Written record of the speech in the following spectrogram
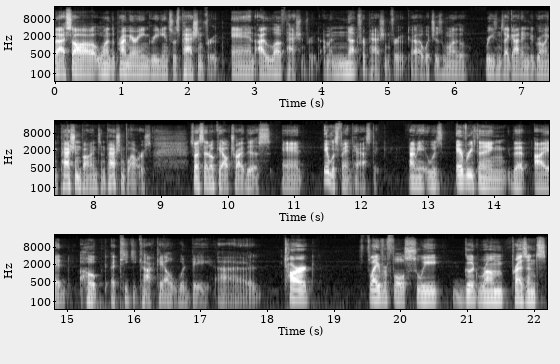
But I saw one of the primary ingredients was passion fruit, and I love passion fruit. I'm a nut for passion fruit, uh, which is one of the reasons I got into growing passion vines and passion flowers. So I said, okay, I'll try this, and it was fantastic. I mean, it was everything that I had hoped a tiki cocktail would be: uh, tart, flavorful, sweet, good rum presence.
